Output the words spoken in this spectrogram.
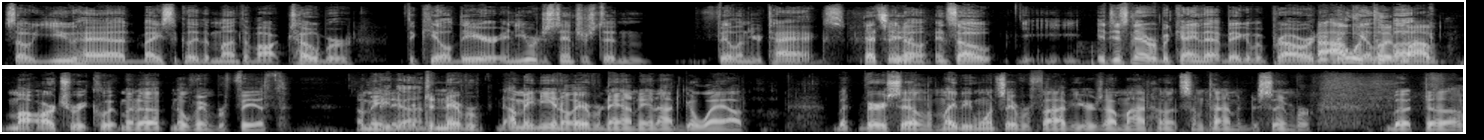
So you had basically the month of October to kill deer, and you were just interested in filling your tags. That's You it. know, and so it just never became that big of a priority. To I would put my my archery equipment up November fifth. I mean, it- to never. I mean, you know, every now and then I'd go out, but very seldom. Maybe once every five years I might hunt sometime in December. But uh,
